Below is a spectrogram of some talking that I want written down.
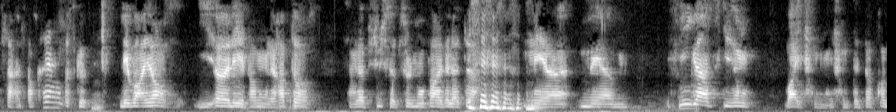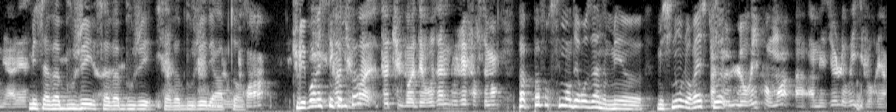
ça reste ancré hein, parce que les Warriors, euh, les pardon, les Raptors, c'est un lapsus absolument pas révélateur, mais euh, mais s'ils gardent ce qu'ils ont, bon, ils feront, ils feront peut-être pas premier à l'est. Mais ça va bouger, ça va bouger, ça va bouger les Raptors. Tu les vois rester comme ça Toi, tu vois des Rosanne bouger forcément? Pas, pas forcément des Rosanne, mais, euh, mais sinon le reste, Parce tu vois... que Laurie, pour moi, à, mes yeux, Laurie, il vaut rien.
